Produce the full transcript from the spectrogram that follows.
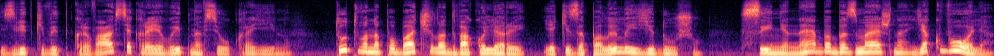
звідки відкривався краєвид на всю Україну. Тут вона побачила два кольори, які запалили її душу. Синє небо безмежне, як воля,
